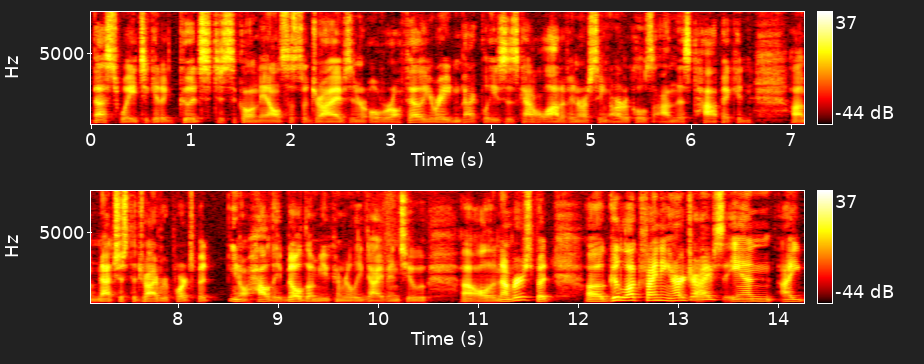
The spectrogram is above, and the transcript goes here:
best way to get a good statistical analysis of drives and their overall failure rate, and Backblaze has got a lot of interesting articles on this topic, and um, not just the drive reports, but you know how they build them. You can really dive into uh, all the numbers, but uh, good luck finding hard drives, and I,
